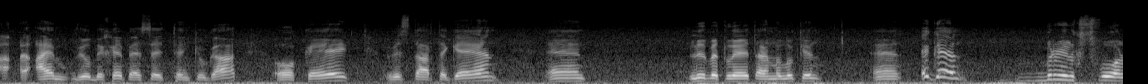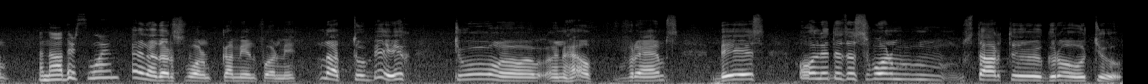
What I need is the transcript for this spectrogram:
I, I will be happy. I say thank you, God. Okay, we start again, and a little bit late I'm looking, and again brings swarm. Another swarm? Another swarm come in for me. Not too big, two uh, and a half frames bees. Only the swarm start to grow too.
